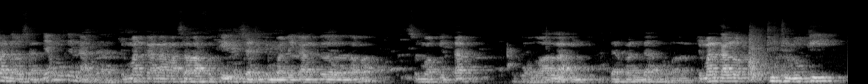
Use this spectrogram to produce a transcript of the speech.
apa enggak Ustaz? Ya mungkin ada. Cuman karena masalah fikih bisa dikembalikan ke apa? Semua kitab wallahu alam ada. Cuman kalau dijuluki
